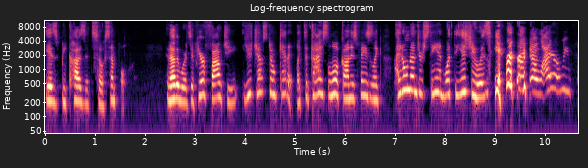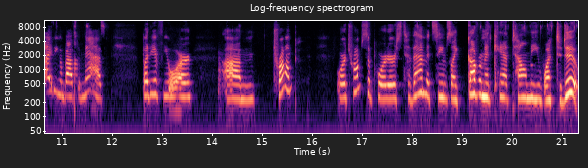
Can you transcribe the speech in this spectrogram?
is because it's so simple. In other words, if you're Fauci, you just don't get it. Like the guy's look on his face is like, I don't understand what the issue is here. you know, why are we fighting about the mask? But if you're um, Trump or Trump supporters, to them it seems like government can't tell me what to do.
